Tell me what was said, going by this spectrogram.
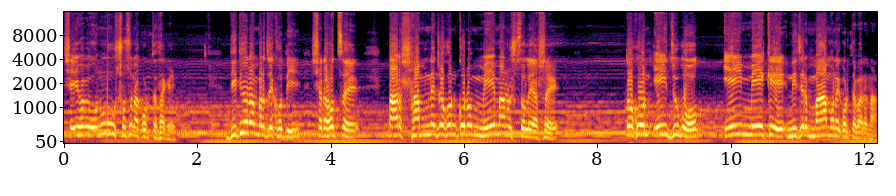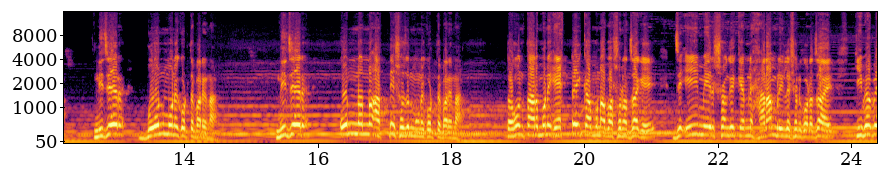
সেইভাবে অনুশোচনা করতে থাকে। দ্বিতীয় নাম্বার যে ক্ষতি, সেটা হচ্ছে তার সামনে যখন কোনো মেয়ে মানুষ চলে আসে, তখন এই যুবক এই মেয়েকে নিজের মা মনে করতে পারে না, নিজের বোন মনে করতে পারে না, নিজের অন্যান্য আত্মীয় স্বজন মনে করতে পারে না। তখন তার মনে একটাই কামনা বাসনা জাগে যে এই মেয়ের সঙ্গে কেমনে হারাম রিলেশন করা যায়, কীভাবে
